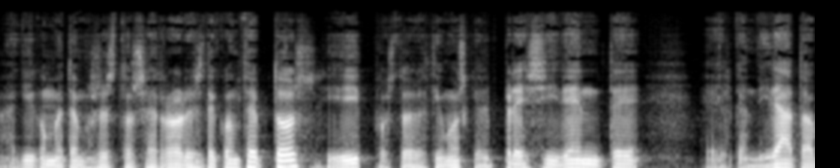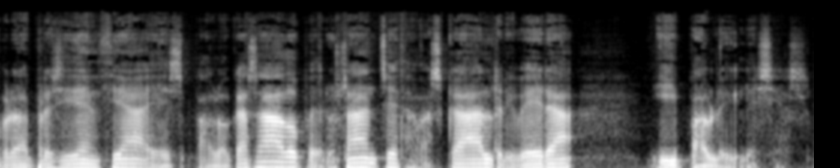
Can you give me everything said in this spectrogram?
aquí cometemos estos errores de conceptos y pues todos decimos que el presidente, el candidato a la presidencia es Pablo Casado, Pedro Sánchez, Abascal, Rivera y Pablo Iglesias.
